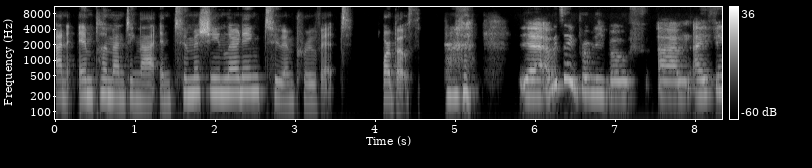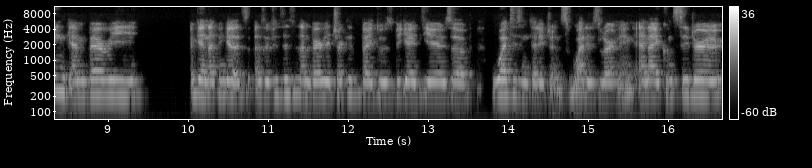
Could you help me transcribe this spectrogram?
and implementing that into machine learning to improve it or both. Yeah i would say probably both. Um, i think i'm very again i think as, as a physicist i'm very attracted by those big ideas of what is intelligence what is learning. And i consider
